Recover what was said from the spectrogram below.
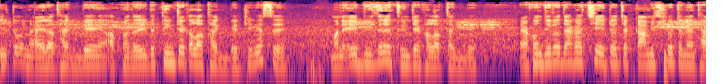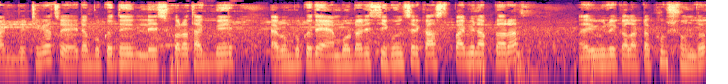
এইটাও নাইরা থাকবে। আপনাদের এটা তিনটে কালার থাকবে, ঠিক আছে? মানে এই ডিজাইনের তিনটে কালার থাকবে। এখন যেটা দেখাচ্ছি, এটা হচ্ছে কামিজ প্যাটার্নে থাকবে, ঠিক আছে? এটা বুকেতে লেস করা থাকবে এবং বুকেতে এমব্রয়ডারি সিকোয়েন্সের কাজ পাবেন আপনারা। এই কালারটা খুব সুন্দর।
